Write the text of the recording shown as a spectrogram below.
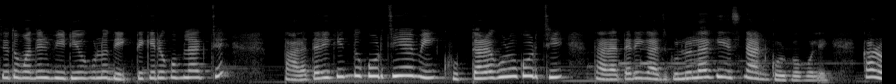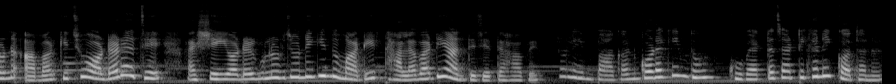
যে তোমাদের ভিডিওগুলো দেখতে কীরকম লাগছে? তাড়াতাড়ি কিন্তু করছি আমি, খুব তাড়াহুড়ো করছি। তাড়াতাড়ি গাছগুলো লাগিয়ে স্নান করব বলে। কারণ আমার কিছু অর্ডার আছে আর সেই অর্ডারগুলোর জন্য কিন্তু মাটির থালা বাটি আনতে যেতে হবে। আসলে বাগান করা কিন্তু খুব একটা চারটিখানিক কথা নয়।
